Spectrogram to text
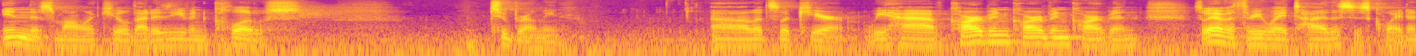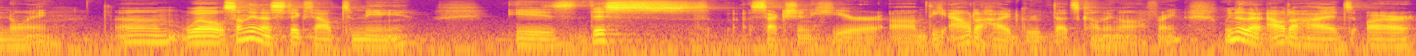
in this molecule that is even close to bromine. Uh, let's look here. We have carbon, carbon, carbon. So we have a three-way tie. This is quite annoying. Um, well, something that sticks out to me is this section here, um, the aldehyde group that's coming off, right? We know that aldehydes are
